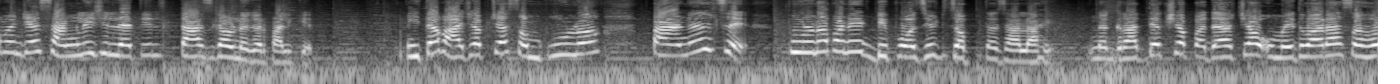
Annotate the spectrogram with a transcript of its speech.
म्हणजे सांगली जिल्ह्यातील तासगाव नगरपालिकेत. इथं भाजपच्या संपूर्ण पॅनलचे पूर्णपणे डिपॉझिट जप्त झालं आहे. नगराध्यक्ष पदाच्या उमेदवारासह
